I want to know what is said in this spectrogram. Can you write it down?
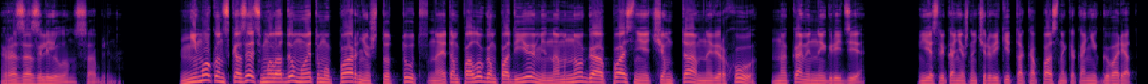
Разозлил он Саблина. Не мог он сказать молодому этому парню, что тут, на этом пологом подъеме, намного опаснее, чем там, наверху, на каменной гряде. Если, конечно, червяки так опасны, как о них говорят.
